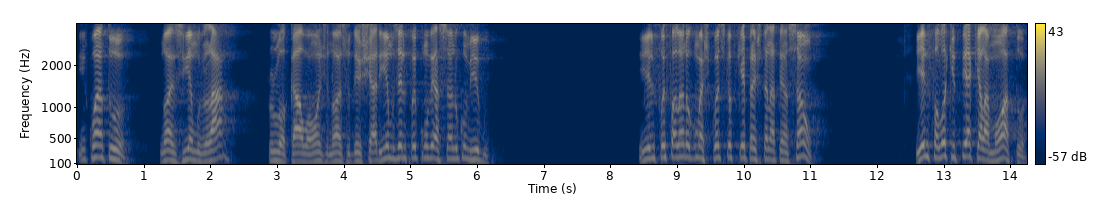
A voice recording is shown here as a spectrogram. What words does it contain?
Enquanto nós íamos lá para o local onde nós o deixaríamos, ele foi conversando comigo. E ele foi falando algumas coisas que eu fiquei prestando atenção. E ele falou que ter aquela moto,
